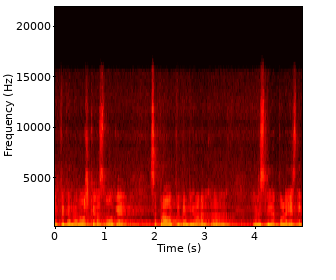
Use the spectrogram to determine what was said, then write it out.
epidemiološke razloge, se pravi epidemijo nalezljive uh, bolezni,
